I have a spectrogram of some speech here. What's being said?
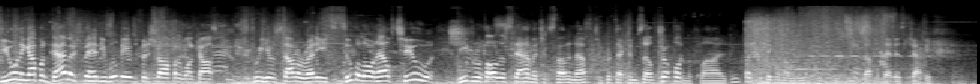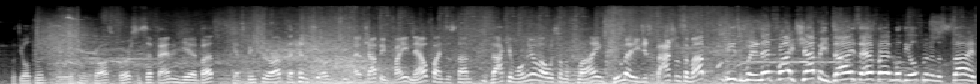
fueling up on damage, but he will be able to finish it off on a one cast. Three heroes down already, super low on health too. Even with all this damage, it's not enough to protect himself. Triple on the fly, didn't quite on the up, that is Chappie with the ultimate across versus FN here, but gets through up. So uh, Chappie fine now finds a stun. Vacuum only on always on the flying. Kuma he just bashes him up. He's winning that fight. Chappie dies. FN with the ultimate on the side,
